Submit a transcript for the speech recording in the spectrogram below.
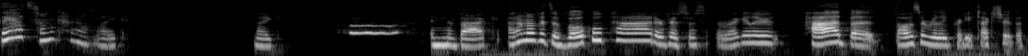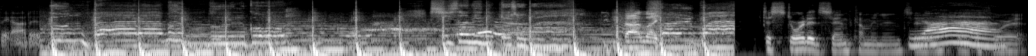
they had some kind of like like in the back. I don't know if it's a vocal pad or if it's just a regular pad, but that was a really pretty texture that they added. That like distorted synth coming in too, yeah. Right before it.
